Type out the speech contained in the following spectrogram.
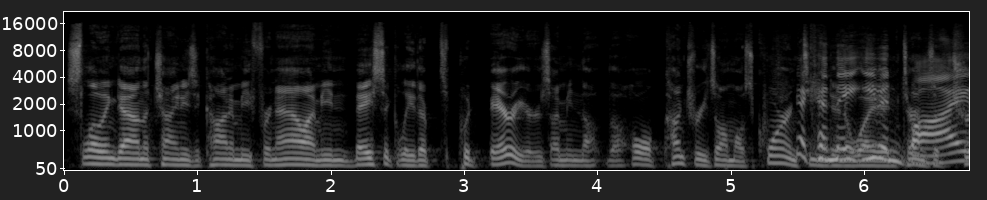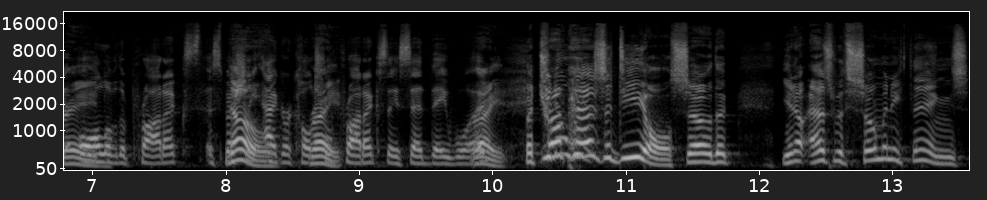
slowing down the Chinese economy for now. I mean, basically, they've put barriers. I mean, the, the whole country is almost Yeah, quarantined can in they a way even in terms buy of trade. all of the products, especially No, agricultural right. products they said they would? Right. But You know, Trump we- has a deal. So the you know, as with so many things,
